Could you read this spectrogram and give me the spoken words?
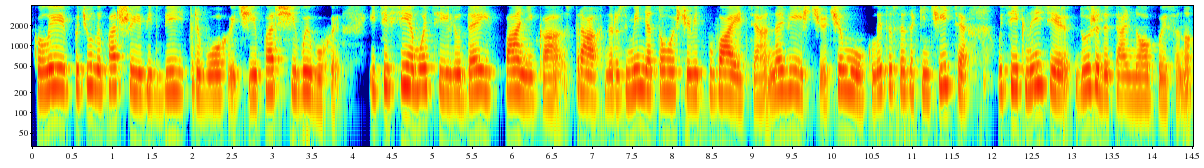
коли почули перший відбій тривоги чи перші вибухи, і ці всі емоції людей, паніка, страх, нерозуміння того, що відбувається, навіщо, чому, коли це все закінчиться, у цій книзі дуже детально описано,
